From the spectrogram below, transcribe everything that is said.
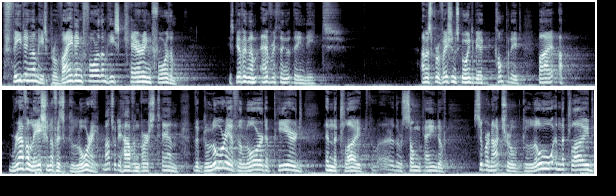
feeding them, He's providing for them, He's caring for them. He's giving them everything that they need. And His provision is going to be accompanied by a revelation of His glory. That's what we have in verse 10. The glory of the Lord appeared in the cloud there was some kind of supernatural glow in the cloud,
